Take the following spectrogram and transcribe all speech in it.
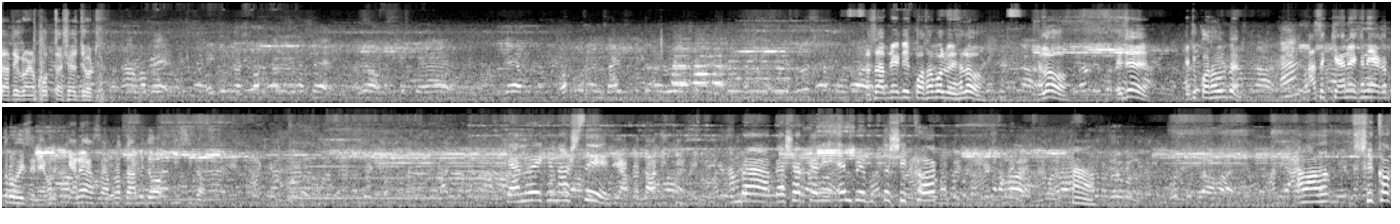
জাতীয়করণের প্রত্যাশা জোট। আচ্ছা আপনি একটি কথা বলবেন হ্যালো? হ্যালো? এই যে একটু কথা বলবেন? আচ্ছা কেন এখানে একত্র হয়েছেন? এখন কেন আছে? আপনার দাবি দেওয়া কি ছিল? কেন এখানে আসছি? আমরা বেসরকারি এমপিভুক্ত শিক্ষক। হ্যাঁ। আমার শিক্ষক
